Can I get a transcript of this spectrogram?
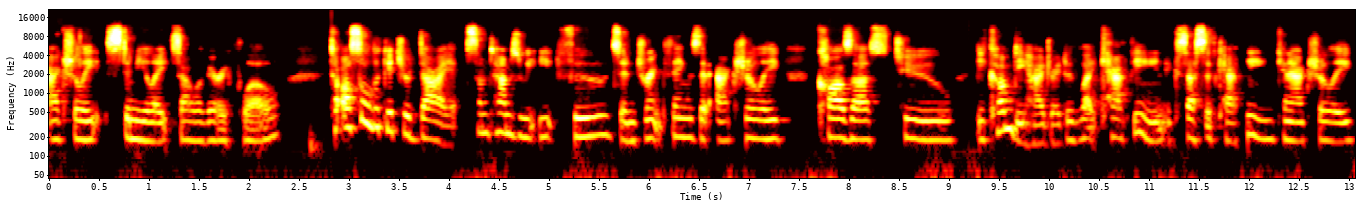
actually stimulates salivary flow to also look at your diet. Sometimes we eat foods and drink things that actually cause us to become dehydrated, like caffeine. Excessive caffeine can actually,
